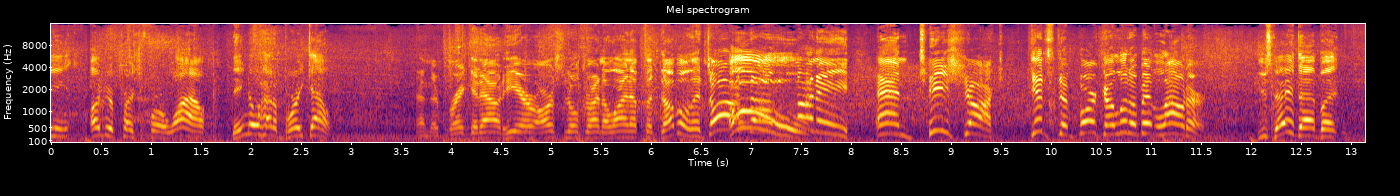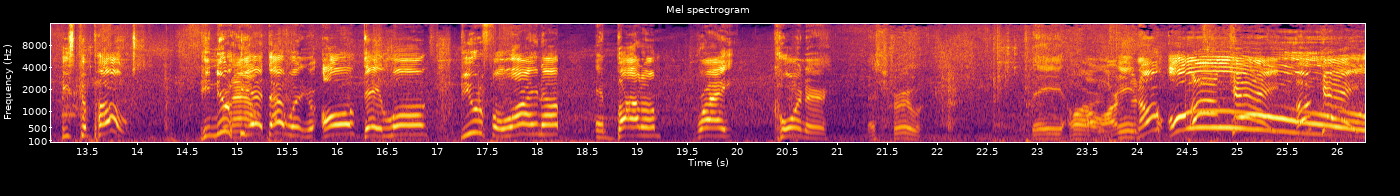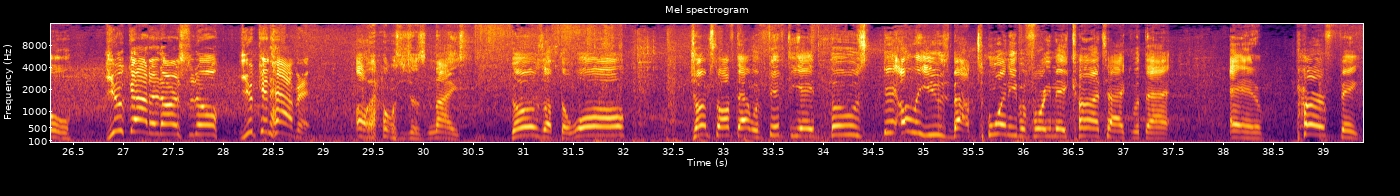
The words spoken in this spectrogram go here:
being under pressure for a while, they know how to break out. And they're breaking out here. Arsenal trying to line up the double. It's on Oh! the money! And T-Shock gets to bark a little bit louder. You say that, but he's composed. He knew he had that one all day long. Beautiful lineup and bottom right corner. That's true. They are Oh, in- Arsenal? Oh! Okay, okay. You got it, Arsenal. You can have it. Oh, that was just nice. Goes up the wall, jumps off that with 58 boost. They only used about 20 before he made contact with that. And perfect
